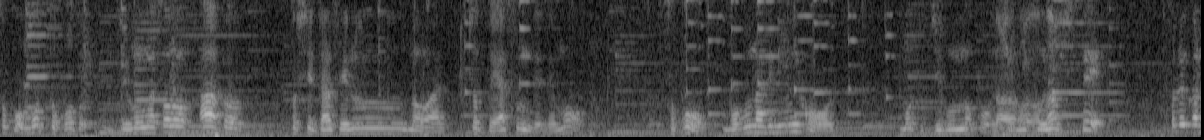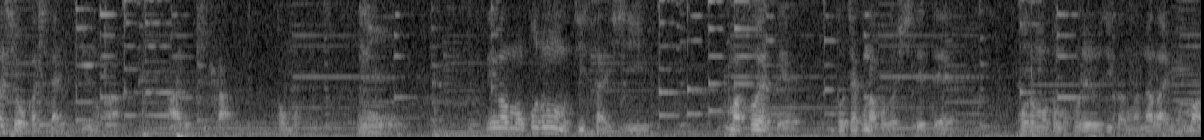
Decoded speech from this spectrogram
そこをもっとこう自分がそのアートとして出せるのはちょっと休んででもそこを僕なりにこうもっと自分のこうなる血ほどな。肉にしてそれから消化したいっていうのがある期間と思ってる。もうで今もう子供も小さいしまあそうやって土着なことしてて子供とも触れる時間が長いのまあ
